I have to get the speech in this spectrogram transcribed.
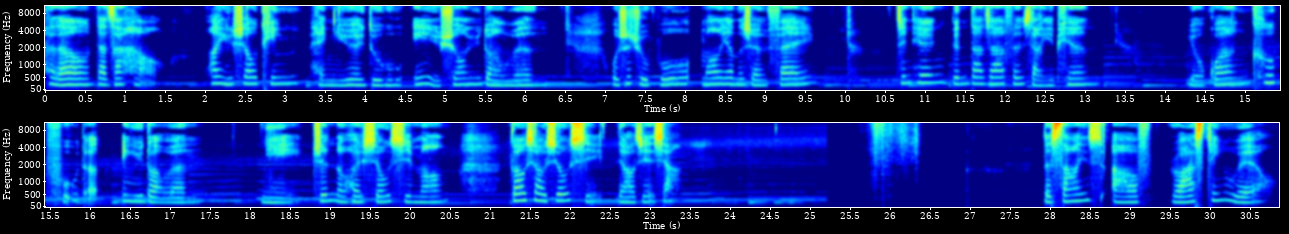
Hello，大家好，欢迎收听陪你阅读英语双语短文。我是主播猫一样的沈飞，今天跟大家分享一篇有关科普的英语短文。你真的会休息吗？高效休息，了解下。The science of resting well.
